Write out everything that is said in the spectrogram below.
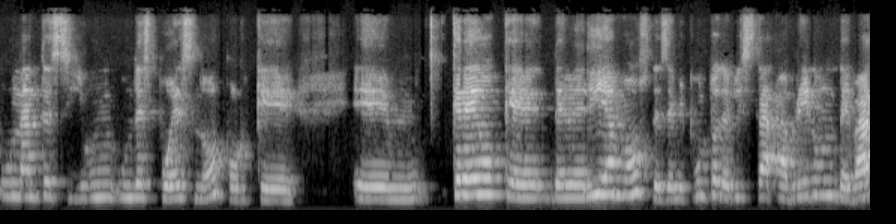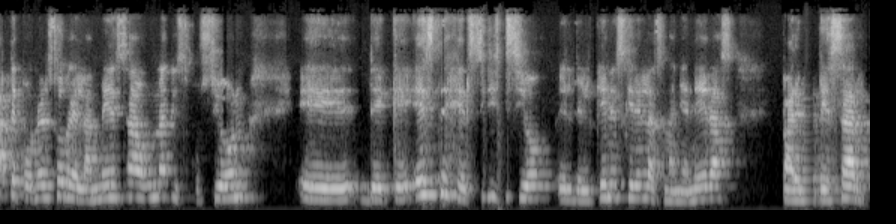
un, antes y un, después, ¿no? Porque em, creo que deberíamos, desde mi punto de vista, abrir un debate, poner sobre la mesa una discusión eh, de que este ejercicio, el del quienes quieren las mañaneras, para empezar,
